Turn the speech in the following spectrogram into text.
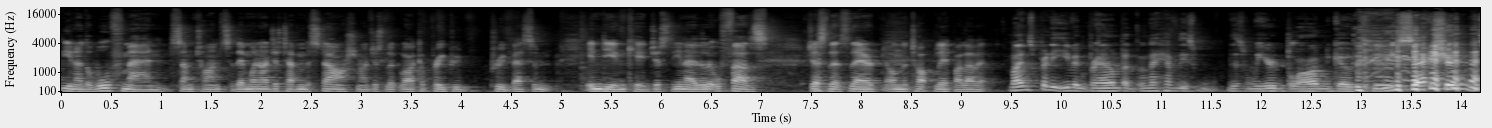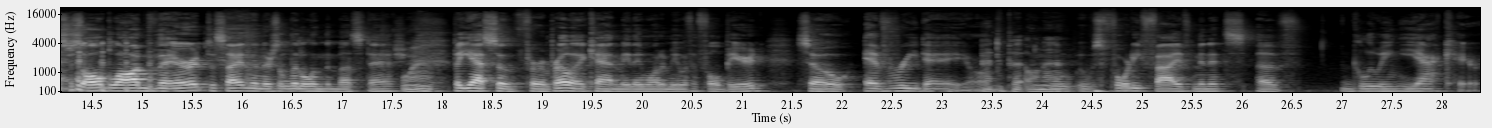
you know the wolf man sometimes to then when I just have a moustache and I just look like a pre-pubescent Indian kid, just you know the little fuzz, just that's there on the top lip. I love it. Mine's pretty even brown, but then I have these this weird blonde goatee section. It's just all blonde there at the side, and then there's a little in the mustache. Wow. But yeah, so for Umbrella Academy, they wanted me with a full beard. So every day, I had to put on a it was 45 minutes of gluing yak hair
